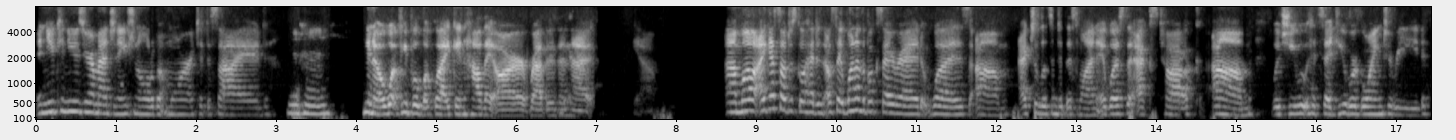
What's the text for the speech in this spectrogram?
And you can use your imagination a little bit more to decide, now. hmm you know, what people look like and how they are rather than that. Yeah. Um, well, I guess I'll just go ahead and I'll say one of the books I read was um, I actually listened to this one. It was the Ex Talk, um, which you had said you were going to read.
